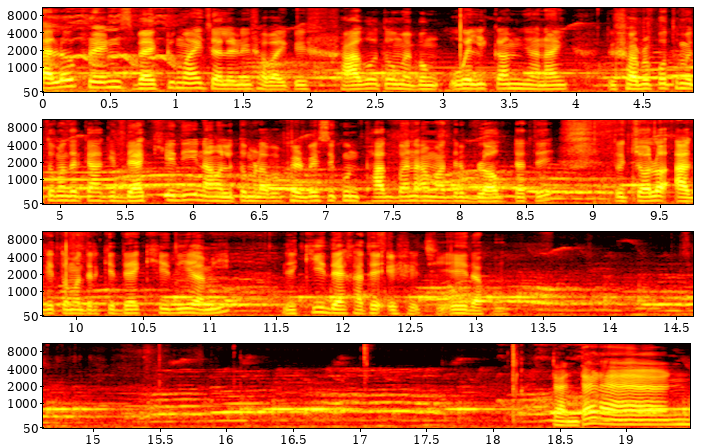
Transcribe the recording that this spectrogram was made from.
Hello friends back to my চ্যানেলে সবাইকে স্বাগতম এবং ওয়েলকাম জানাই। তো সর্বপ্রথমে তোমাদেরকে আগে দেখিয়ে দিই, নাহলে তোমরা আবার ফের বেশিক্ষণ থাকবে না আমাদের ব্লগটাতে। তো চলো আগে তোমাদেরকে দেখিয়ে দিই আমি যে কি দেখাতে এসেছি। এই দেখো। ট্যান্ড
